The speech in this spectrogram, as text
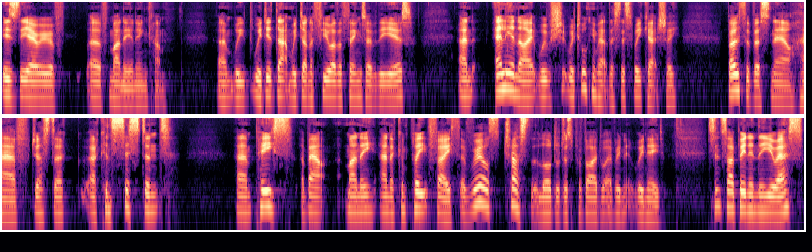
is the area of, of money and income. Um, we we did that, and we've done a few other things over the years. And Ellie and I, we were, talking about this this week actually. Both of us now have just a, a consistent um, peace about money and a complete faith, a real trust that the Lord will just provide whatever we need. Since I've been in the US,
